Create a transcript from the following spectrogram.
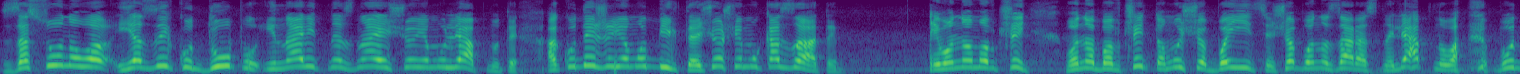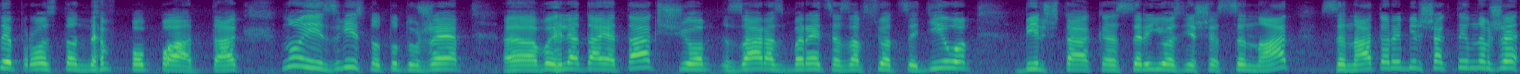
засунуло язик у дупу і навіть не знає, що йому ляпнути. А куди ж йому бігти? А що ж йому казати? І воно мовчить. Воно мовчить, тому що боїться, щоб воно зараз не ляпнуло, буде просто не в попад. Так ну і звісно, тут вже е, виглядає так, що зараз береться за все це діло. Більш так е, серйозніше Сенат. Сенатори більш активно вже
